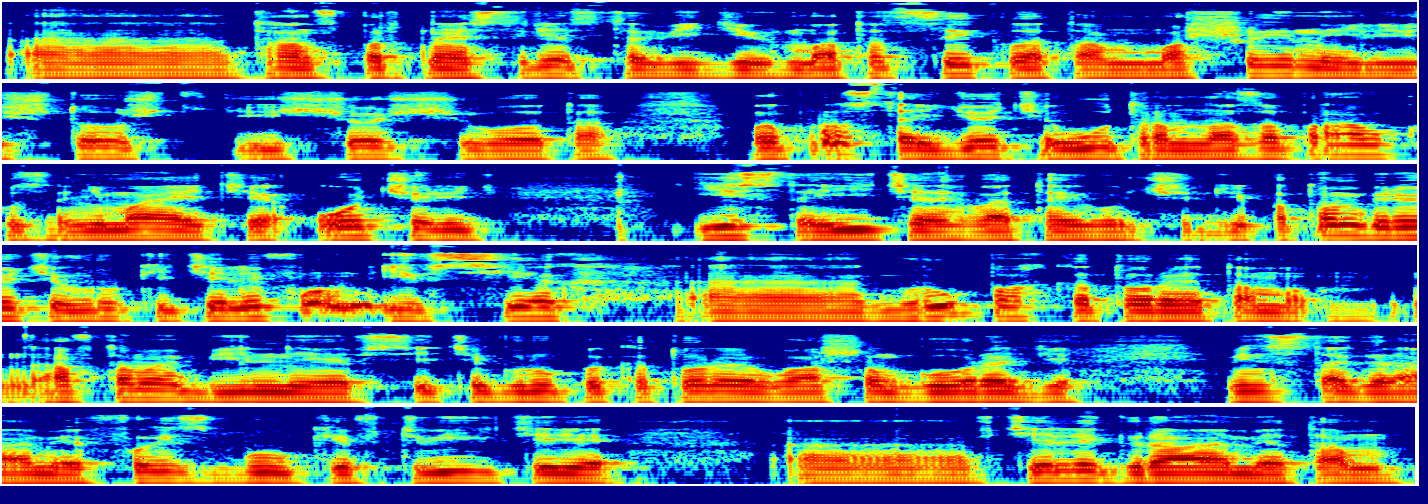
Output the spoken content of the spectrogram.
транспортное средство в виде мотоцикла, там, машины или что, еще чего-то. Вы просто идете утром на заправку, занимаете очередь и стоите в этой очереди. Потом берете в руки телефон и всех э, группах, которые там автомобильные, все те группы, которые в вашем городе, в Инстаграме, в Фейсбуке, в Твиттере, Э, в Телеграме, там,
